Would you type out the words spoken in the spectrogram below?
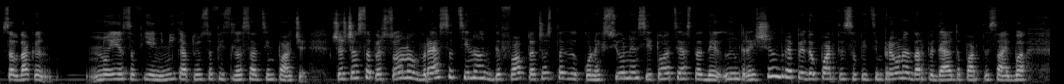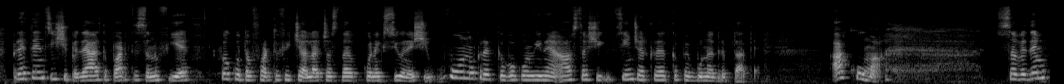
sau dacă nu e să fie nimic, atunci să fiți lăsați în pace. Și această persoană vrea să țină, de fapt, această conexiune în situația asta de între și între, pe de o parte să fiți împreună, dar pe de altă parte să aibă pretenții și pe de altă parte să nu fie făcută foarte oficial această conexiune și vă nu cred că vă convine asta și, sincer, cred că pe bună dreptate. Acum, să vedem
